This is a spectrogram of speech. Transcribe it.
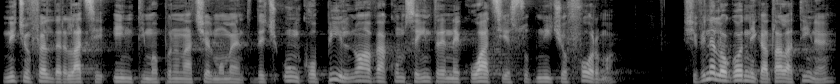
niciun fel de relație intimă până în acel moment. Deci un copil nu avea cum să intre în ecuație sub nicio formă. Și vine logodnica ta la tine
